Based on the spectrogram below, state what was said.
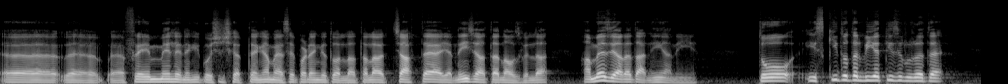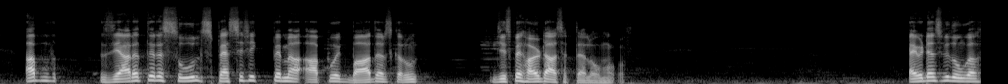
फ्रेम में लेने की कोशिश करते हैं कि हम ऐसे पढ़ेंगे तो अल्लाह ताला चाहता है या नहीं चाहता नाउज़ बिल्ला हमें ज़्यारत आनी आनी है। तो इसकी तो तरबियत की ज़रूरत है। अब ज़्यारत रसूल स्पेसिफिक पे मैं आपको एक बात अर्ज़ करूँ, जिस पे हर्ट आ सकता है लोगों को। एविडेंस भी दूँगा।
